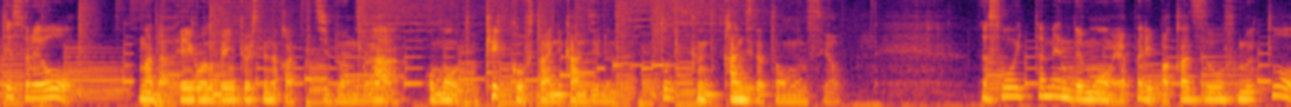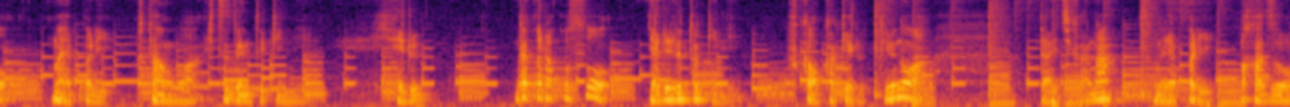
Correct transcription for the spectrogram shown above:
でそれをまだ英語の勉強してなかった自分が思うと結構負担に感じると感じだと思うんですよ。そういった面でもやっぱり場数を踏むと、まあ、やっぱり負担は必然的に減る。だからこそやれる時に負荷をかけるっていうのは大事かな。そのやっぱり場数を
